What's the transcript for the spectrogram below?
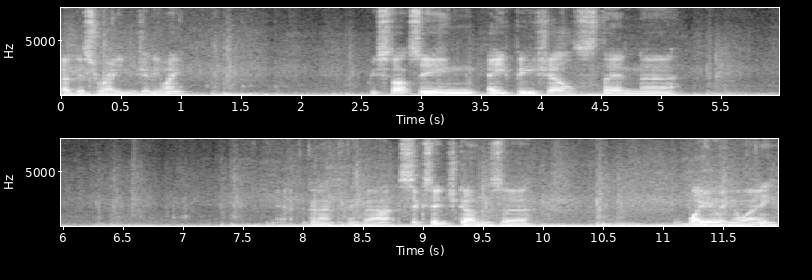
at this range anyway. If we start seeing AP shells, then uh, yeah, we're going to have to think about. Six inch guns are wailing away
